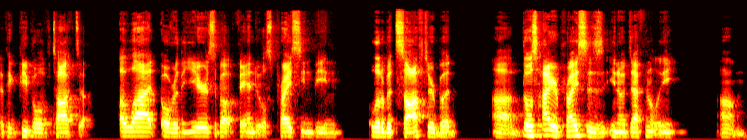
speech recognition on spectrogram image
I think people have talked a lot over the years about FanDuel's pricing being a little bit softer, but uh, those higher prices, you know, definitely um,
